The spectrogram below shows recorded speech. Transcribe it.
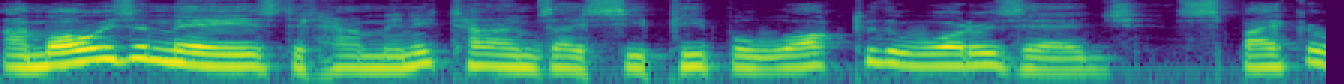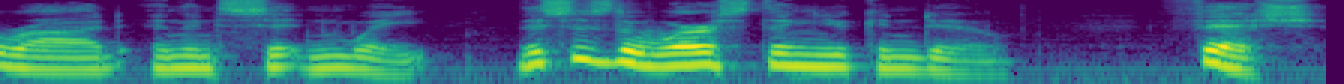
I'm always amazed at how many times I see people walk to the water's edge, spike a rod, and then sit and wait. This is the worst thing you can do. Fish,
